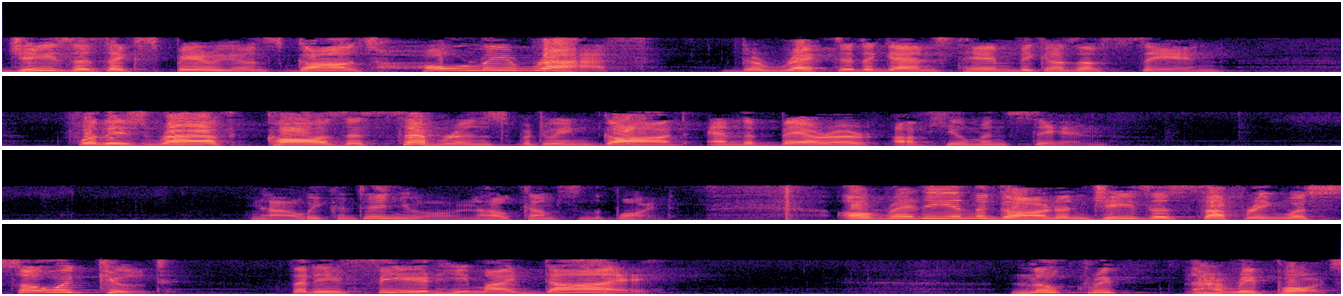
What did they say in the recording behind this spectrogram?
Jesus experienced God's holy wrath directed against him because of sin, for this wrath caused a severance between God and the bearer of human sin. Now we continue on. Now comes to the point. Already in the garden, Jesus' suffering was so acute that he feared he might die. Luke re- reports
